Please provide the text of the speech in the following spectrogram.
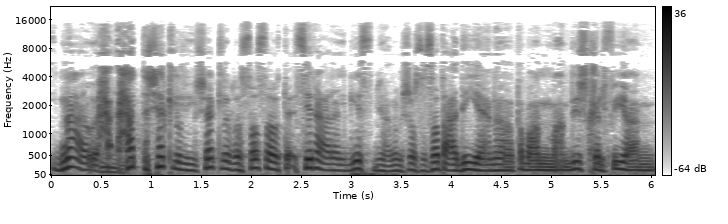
نعم حتى شكل شكل الرصاصة وتأثيرها على الجسم يعني مش رصاصات عادية أنا طبعا ما عنديش خلفية عن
